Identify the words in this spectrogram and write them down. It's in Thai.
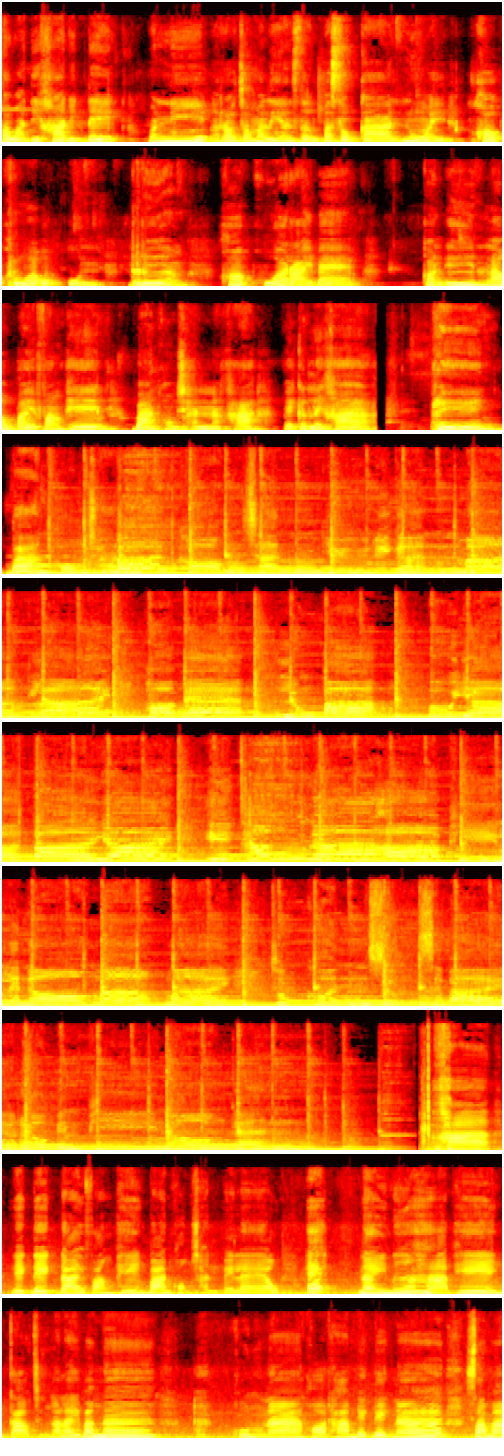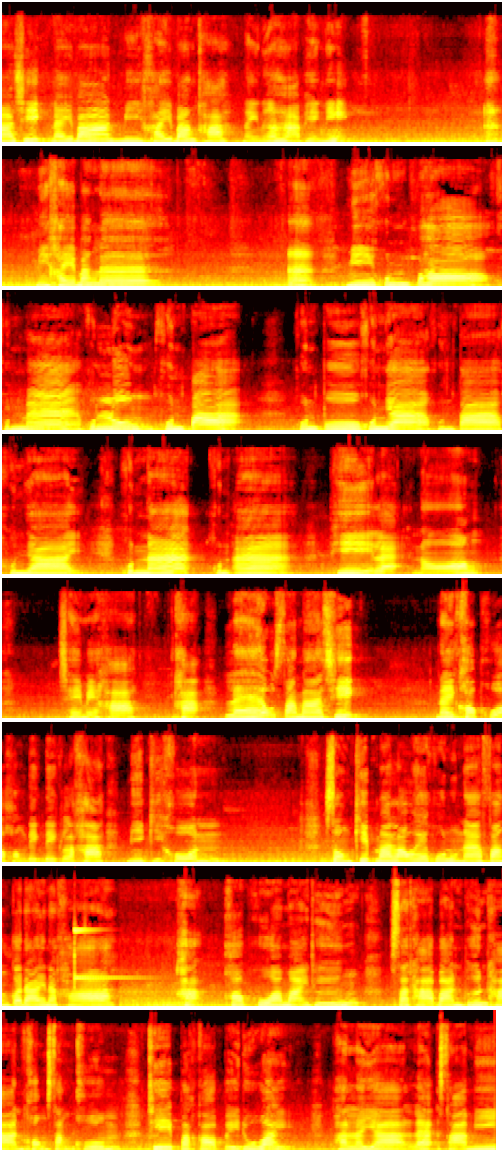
สวัสดีค่ะเด็กๆ วันนี้เราจะมาเรียนเสริมประสบการณ์หน่วย ครอบครัวอบอุ่น เรื่องครอบครัวหลายแบบ ก่อนอื่นเราไปฟังเพลงบ้านของฉันนะคะ ไปกันเลยค่ะ เพลงบ้านของฉัน เด็กๆได้ฟังเพลงบ้านของฉันไปแล้ว เอ๊ะ ในเนื้อหาเพลงกล่าวถึงอะไรบ้างนะอะครูหนูนาขอถามเด็กๆนะ สมาชิกในบ้านมีใครบ้างคะ ในเนื้อหาเพลงนี้ มีใครบ้างนะอะมีคุณพ่อ คุณแม่ คุณลุง คุณป้า คุณปู่คุณย่า คุณตา คุณยาย คุณน้า คุณอา พี่และน้อง ใช่ไหมคะค่ะ แล้วสมาชิกในครอบครัวของเด็กๆล่ะคะ มีกี่คน ส่งคลิปมาเล่าให้ครูหนูนาฟังก็ได้นะคะค่ะครอบครัวหมายถึง สถาบันพื้นฐานของสังคมที่ประกอบไปด้วย ภรรยาและสามี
